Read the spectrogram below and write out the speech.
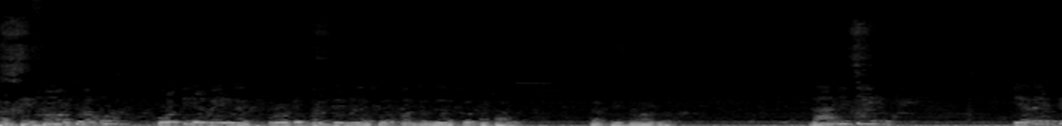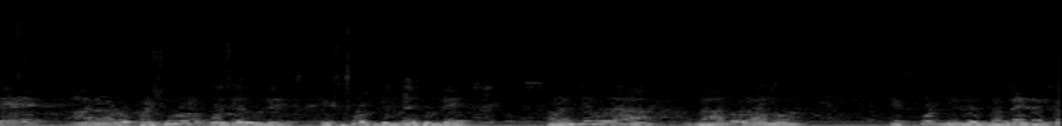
ప్రతి సంవత్సరము కోటి ఇరవై లక్షలు కోటి పద్దెనిమిది లక్షలు పంతొమ్మిది లక్షలు కట్టాలి ప్రతి సంవత్సరం. దానికి ఏదైతే ఆనాడు పశువులను కోసేది ఉండే ఎక్స్పోర్ట్ బిజినెస్ ఉండే అవన్నీ కూడా రాను రాను ఎక్స్పోర్ట్ బిజినెస్ బంద్ అయినాక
